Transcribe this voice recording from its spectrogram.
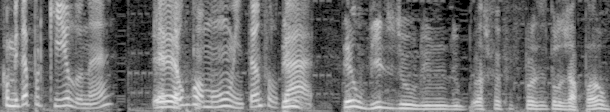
Comida por quilo, né? É, É, tão comum em tanto Tem, lugar. tem um vídeo de um. De, um- de- eu acho que foi produzido pelo Japão.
